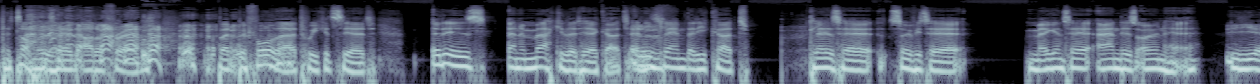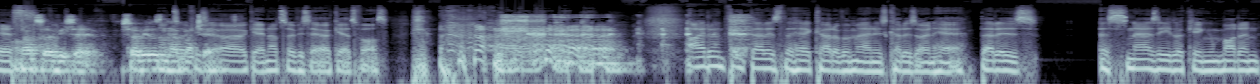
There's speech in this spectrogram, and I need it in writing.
the top of his head out of frame, but before that we could see it. It is an immaculate haircut, and he claimed that he cut Claire's hair, Sophie's hair, Megan's hair, and his own hair. Yes. Not Sophie's hair. Sophie doesn't Not have much Sophie's hair. hair. Oh, okay, not Sophie's hair. Okay, it's false. I don't think that is the haircut of a man who's cut his own hair. That is a snazzy looking modern.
